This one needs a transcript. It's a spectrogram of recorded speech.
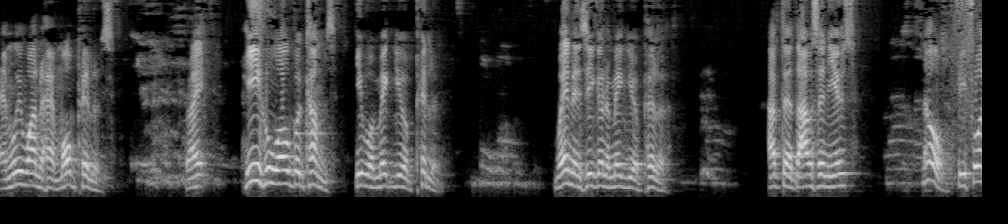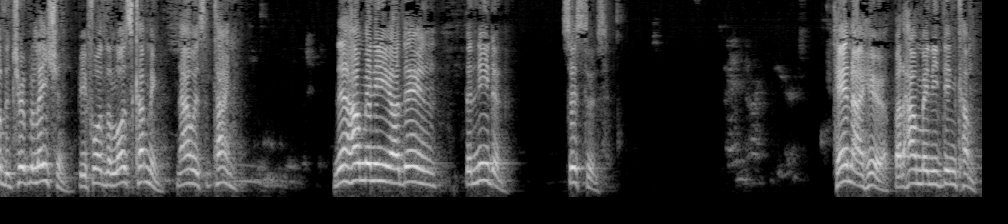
And we want to have more pillars. Right? He who overcomes, he will make you a pillar. When is he going to make you a pillar? After a thousand years? No, before the tribulation, before the Lord's coming. Now is the time. Then how many are there in the Dunedin? Sisters? Ten are here, Ten are here, but how many didn't come?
